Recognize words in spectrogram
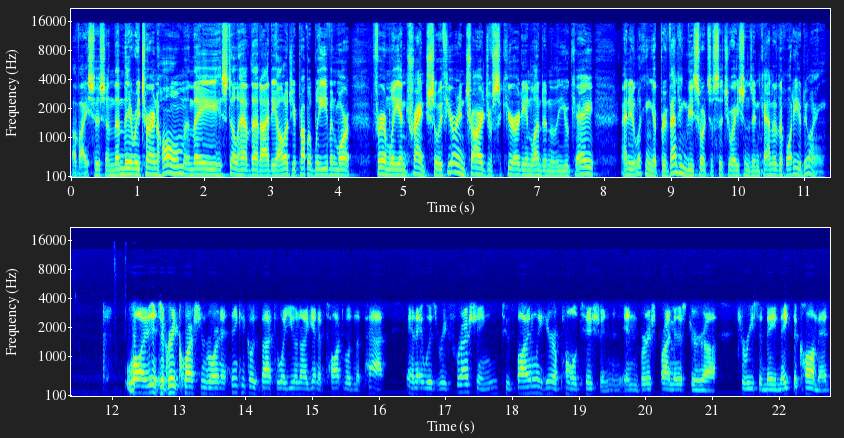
of ISIS, and then they return home and they still have that ideology, probably even more firmly entrenched. So if you're in charge of security in London and the UK, and you're looking at preventing these sorts of situations in Canada, what are you doing? Well, it's a great question, Roy, and I think it goes back to what you and I again have talked about in the past. And it was refreshing to finally hear a politician in British Prime Minister uh, Theresa May make the comment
